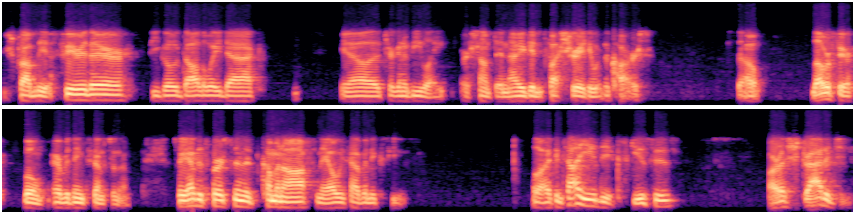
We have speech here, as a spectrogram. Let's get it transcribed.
There's probably a fear there. If you go all the way back, you know, that you're going to be late or something. Now you're getting frustrated with the cars. So, love or fear, boom, everything stems from them. So you have this person that's coming off and they always have an excuse. Well, I can tell you the excuses are a strategy.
